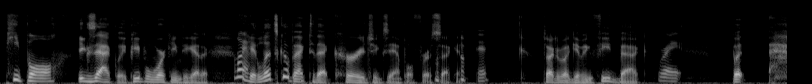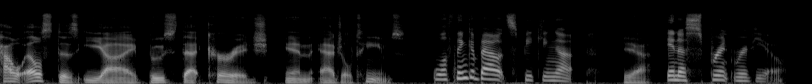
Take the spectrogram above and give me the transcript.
People. exactly, people working together. Yeah. Okay, let's go back to that courage example for a second. Okay. Talked about giving feedback, Right. but how else does EI boost that courage in agile teams? Well, think about speaking up Yeah. in a sprint review.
